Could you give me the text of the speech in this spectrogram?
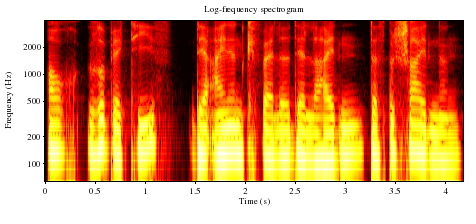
Auch subjektiv der einen Quelle der Leiden des Bescheidenen,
